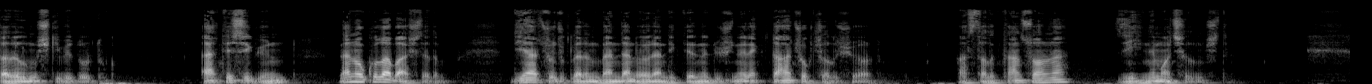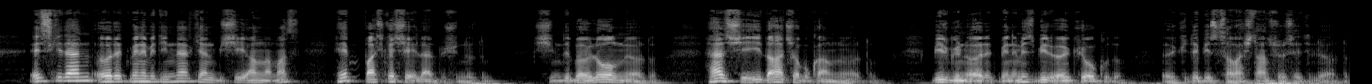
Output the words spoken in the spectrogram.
darılmış gibi durduk. Ertesi gün ben okula başladım. Diğer çocukların benden öğrendiklerini düşünerek daha çok çalışıyordum. Hastalıktan sonra zihnim açılmıştı. Eskiden öğretmenimi dinlerken bir şey anlamaz, hep başka şeyler düşünürdüm. Şimdi böyle olmuyordu. Her şeyi daha çabuk anlıyordum. Bir gün öğretmenimiz bir öykü okudu. Öyküde bir savaştan söz ediliyordu.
